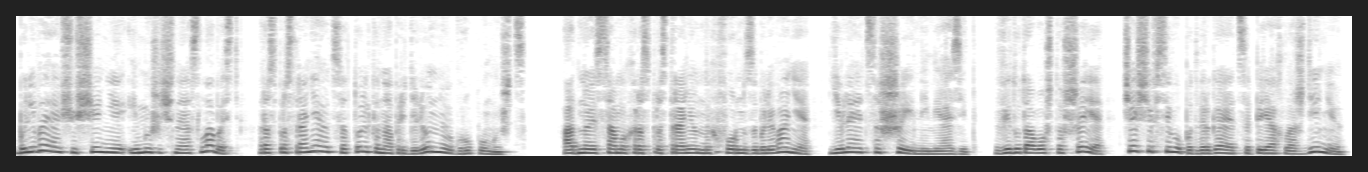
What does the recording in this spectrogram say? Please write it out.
болевые ощущения и мышечная слабость распространяются только на определенную группу мышц. Одной из самых распространенных форм заболевания является шейный миозит. Ввиду того, что шея чаще всего подвергается переохлаждению,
